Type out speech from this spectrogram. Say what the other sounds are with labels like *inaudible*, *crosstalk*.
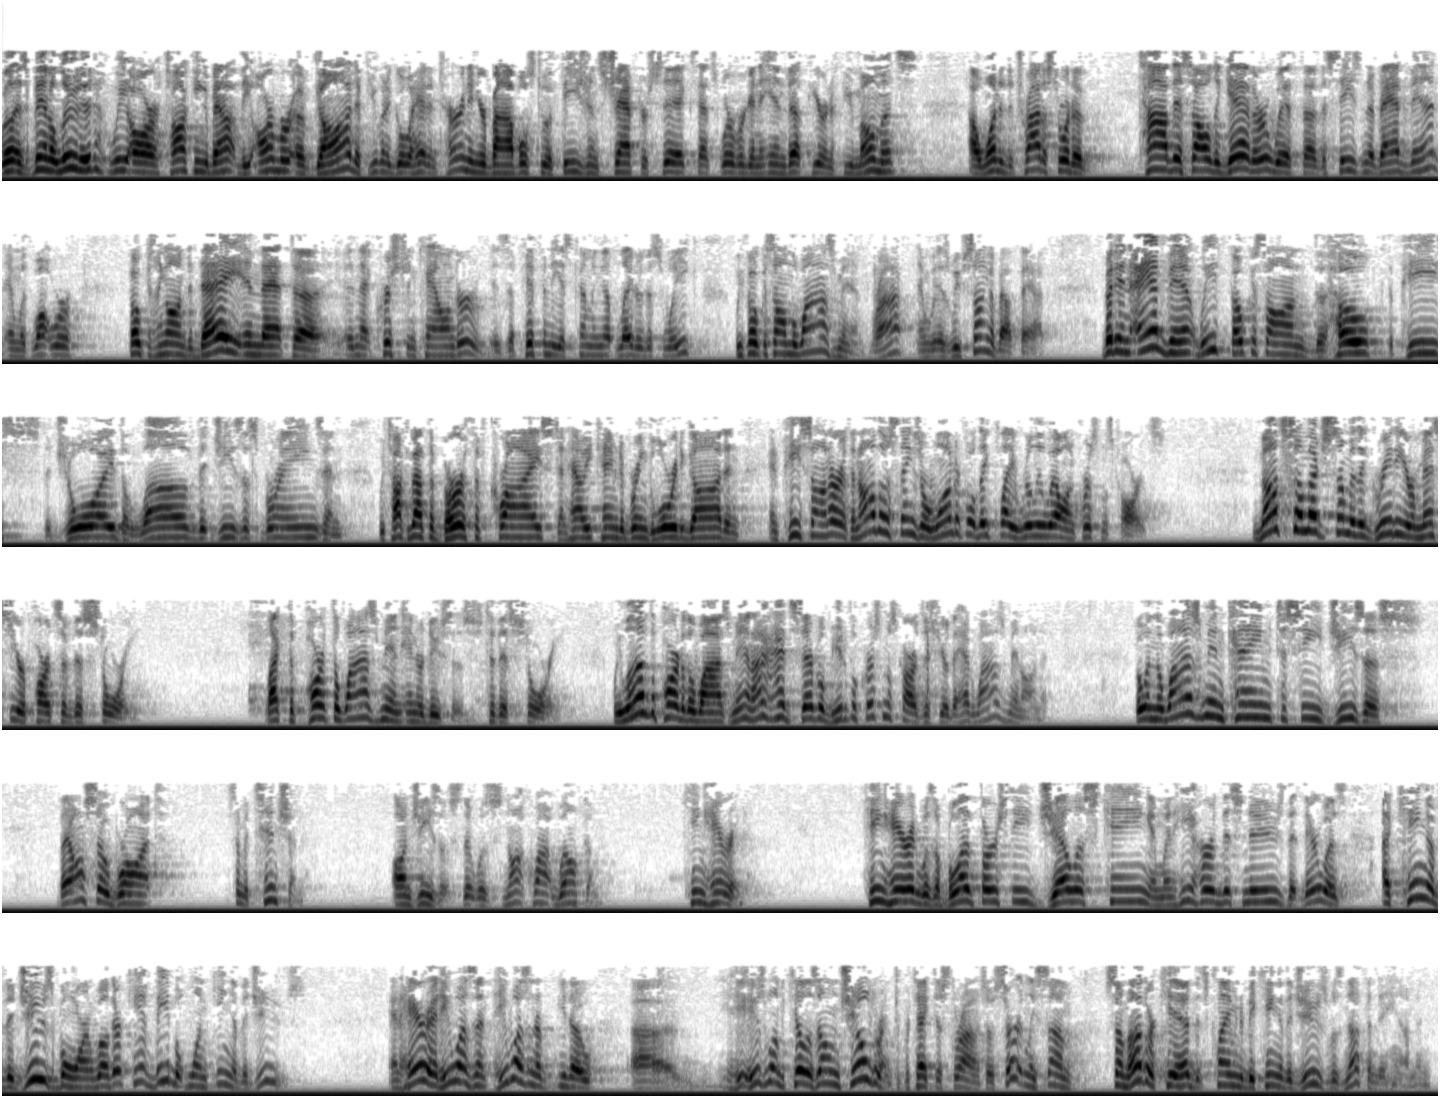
Well, as Ben alluded, we are talking about the armor of God. If you want to go ahead and turn in your Bibles to Ephesians chapter 6, that's where we're going to end up here in a few moments. I wanted to try to sort of tie this all together with uh, the season of Advent and with what we're focusing on today in that, uh, in that Christian calendar, as Epiphany is coming up later this week. We focus on the wise men, right? And as we've sung about that. But in Advent, we focus on the hope, the peace, the joy, the love that Jesus brings, and we talk about the birth of Christ and how He came to bring glory to God and, and peace on earth. And all those things are wonderful. They play really well on Christmas cards. Not so much some of the grittier, messier parts of this story, like the part the wise men introduces to this story. We love the part of the wise men. I had several beautiful Christmas cards this year that had wise men on it. But when the wise men came to see Jesus, they also brought some attention on Jesus that was not quite welcome. King Herod. King Herod was a bloodthirsty, jealous king, and when he heard this news that there was a king of the Jews born, well, there can't be but one king of the Jews. And Herod, he wasn't, he wasn't a, you know, uh, he, was willing to kill his own children to protect his throne. So certainly some, some other kid that's claiming to be king of the Jews was nothing to him. And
